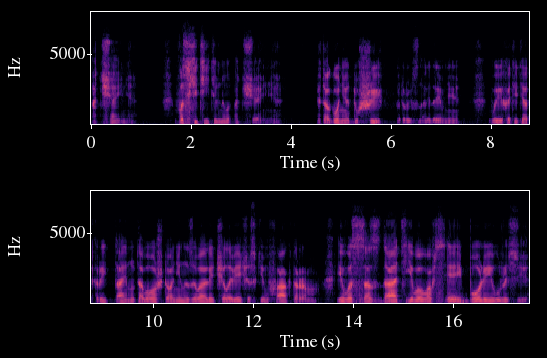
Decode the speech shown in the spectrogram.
отчаяния, восхитительного отчаяния. Это агония души, которую знали древние. Вы хотите открыть тайну того, что они называли человеческим фактором, и воссоздать его во всей боли и ужасе.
